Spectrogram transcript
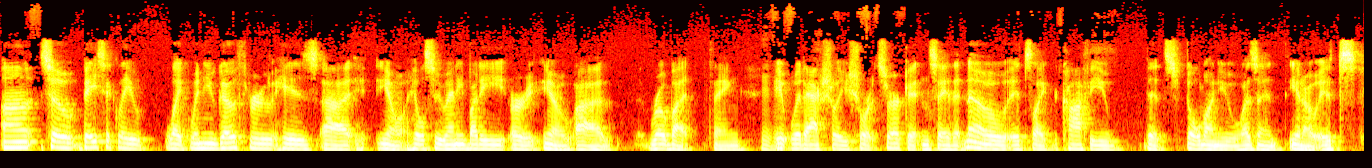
Uh, so basically, like when you go through his, uh, you know, he'll sue anybody or you know, uh, robot thing, mm-hmm. it would actually short circuit and say that no, it's like the coffee that spilled on you wasn't, you know, it's,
